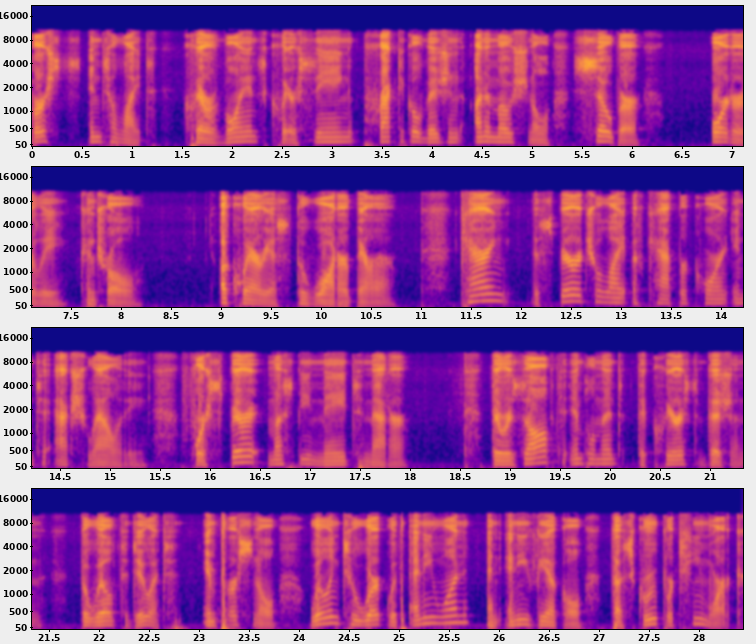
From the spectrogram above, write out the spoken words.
bursts into light. Clairvoyance, clear-seeing, practical vision, unemotional, sober, orderly, control. Aquarius, the water bearer, carrying the spiritual light of Capricorn into actuality, for spirit must be made to matter. The resolve to implement the clearest vision, the will to do it, impersonal, willing to work with anyone and any vehicle, thus group or teamwork,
